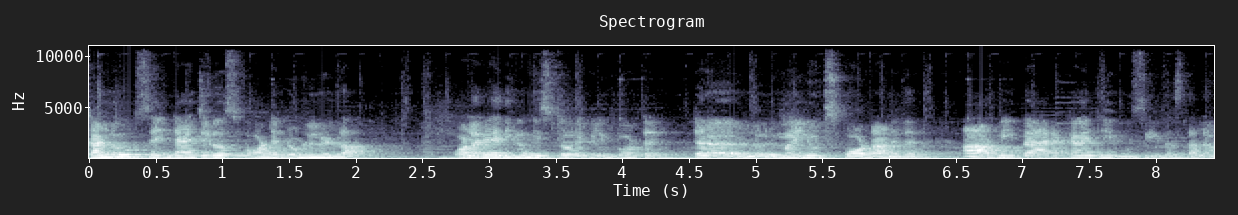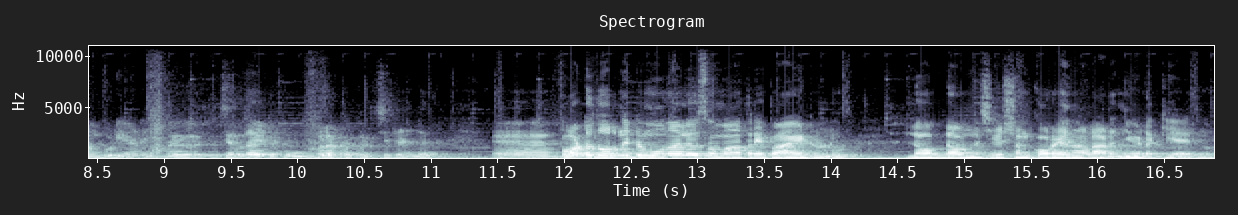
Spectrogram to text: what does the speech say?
കണ്ണൂർ സെന്റ് ആഞ്ചലോസ് ഫോർട്ടിന്റെ ഉള്ളിലുള്ള വളരെയധികം ഹിസ്റ്റോറിക്കൽ ഇമ്പോർട്ടന്റ് ഉള്ള ഒരു മൈന്യൂട്ട് സ്പോട്ടാണിത് ആർമി ബാരക്കായിട്ട് യൂസ് ചെയ്യുന്ന സ്ഥലവും കൂടിയാണ്. ഇപ്പൊ ചെറുതായിട്ട് പൂക്കളൊക്കെ പിടിച്ചിട്ടുണ്ട്. ഫോട്ടോ തുറന്നിട്ട് മൂന്നാൽ ദിവസം മാത്രമേ ഇപ്പോൾ ആയിട്ടുള്ളൂ. ലോക്ക്ഡൗണിന് ശേഷം കുറേ നാൾ അടഞ്ഞു കിടക്കുകയായിരുന്നു.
